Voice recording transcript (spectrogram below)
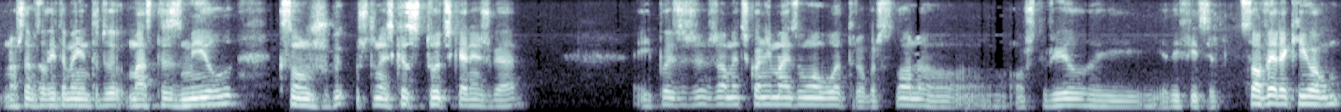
nós estamos ali também entre Masters 1000, que são os, os torneios que eles todos querem jogar, e depois geralmente escolhem mais um ou outro, ou Barcelona ou, ou Estoril, e, é difícil. Se houver aqui algum,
